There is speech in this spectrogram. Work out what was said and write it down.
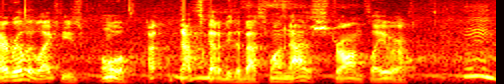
I really like these. Oh, that's got to be the best one. That is strong flavor. Mm.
